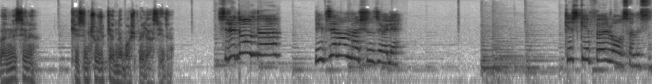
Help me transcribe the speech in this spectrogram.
Ben de seni. Kesin çocukken de baş belasıydın. Süre doldu. Ne güzel anlaştınız öyle. Keşke hep böyle olsanız.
